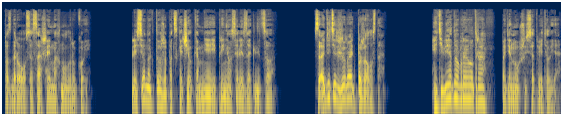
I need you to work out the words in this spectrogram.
— поздоровался Саша и махнул рукой. Лисенок тоже подскочил ко мне и принялся лизать лицо. «Садитесь жрать, пожалуйста». «И тебе доброе утро», — потянувшись, ответил я.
